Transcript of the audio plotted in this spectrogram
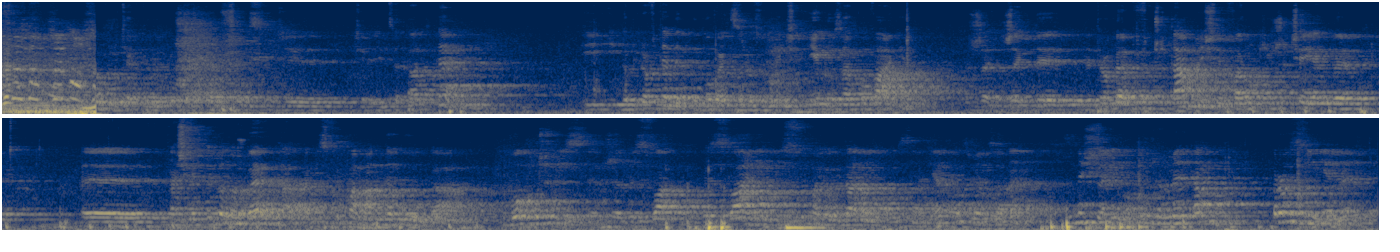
uczucie, które poprzez 900 lat temu. I, dopiero wtedy próbować zrozumieć jego zachowanie, że, że gdy, gdy trochę wczytamy się w warunki życia jakby na świętego Norberta, na biskupa Magdeburga, to było oczywiste, że wysła, wysłanie biskupa Jordana do Poznania było z myśleniem o tym, że my tam rozwiniemy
